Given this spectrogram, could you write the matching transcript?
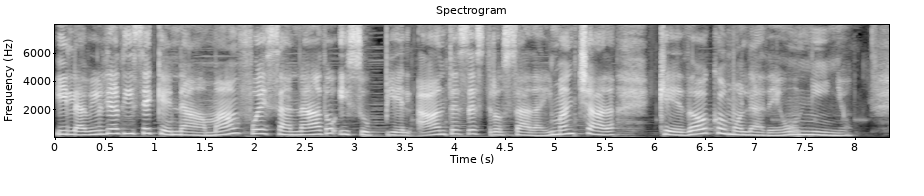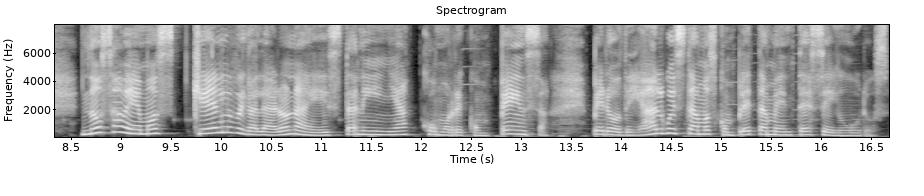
Y la Biblia dice que Naamán fue sanado y su piel, antes destrozada y manchada, quedó como la de un niño. No sabemos ¿Qué le regalaron a esta niña como recompensa? Pero de algo estamos completamente seguros.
